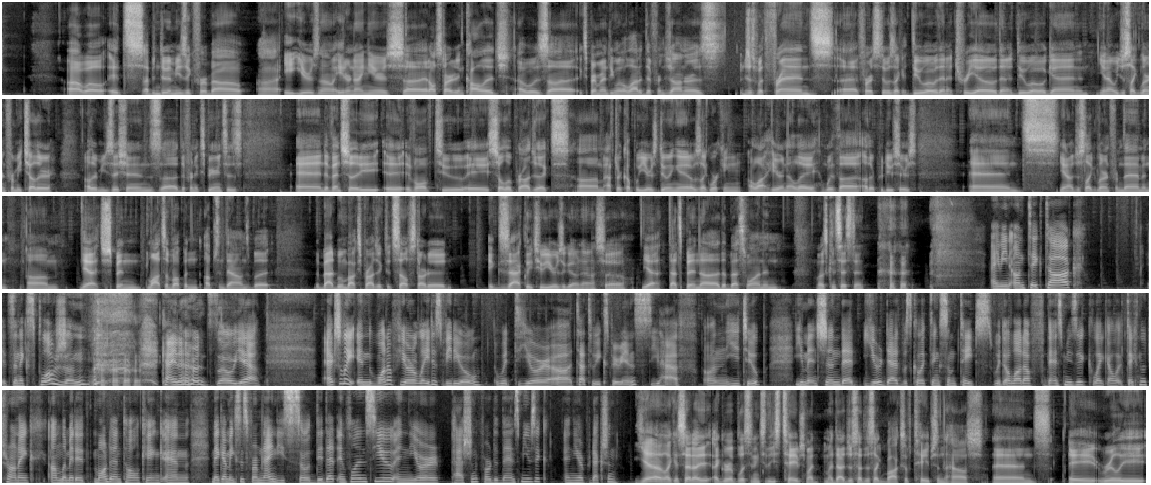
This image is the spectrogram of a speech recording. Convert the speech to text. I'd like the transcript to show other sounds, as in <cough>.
Oh well, it's I've been doing music for about uh, eight years now, eight or nine years. Uh, it all started in college. I was uh, experimenting with a lot of different genres, just with friends. Uh, at first, it was like a duo, then a trio, then a duo again, and you know we just like learned from each other, other musicians, uh, different experiences. and eventually it evolved to a solo project um, after a couple years doing it i was like working a lot here in la with uh, other producers and you know just like learn from them and um, yeah it's just been lots of up and ups and downs but the bad boombox project itself started exactly two years ago now. So yeah that's been uh, the best one and most consistent. <laughs> I mean, on TikTok, it's an explosion, <laughs> <laughs> kind of. So yeah, actually, in one of your latest video with your uh, tattoo experience you have on YouTube, you mentioned that your dad was collecting some tapes with a lot of dance music, like Technotronic, Unlimited, Modern Talking, and mega mixes from 90s. So did that influence you in your passion for the dance music and your production? Yeah, like I said, I, I grew up listening to these tapes. My my dad just had this like box of tapes in the house and a really,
